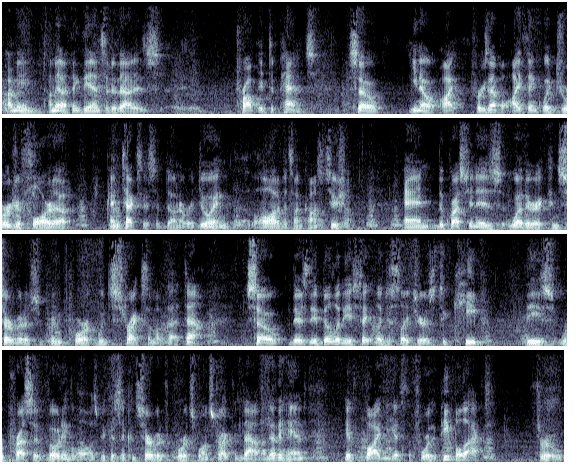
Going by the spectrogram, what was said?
I mean, I mean, I think the answer to that is, prob- it depends. So, you know, I, for example, I think what Georgia, Florida, and Texas have done or are doing, a lot of it's unconstitutional. And the question is whether a conservative Supreme Court would strike some of that down. So there's the ability of state legislatures to keep these repressive voting laws because the conservative courts won't strike them down. On the other hand, if Biden gets the For the People Act through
